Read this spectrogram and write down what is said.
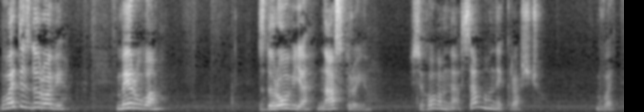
Бувайте здорові, миру вам, здоров'я, настрою. Всього вам самого найкращого. Бувайте.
